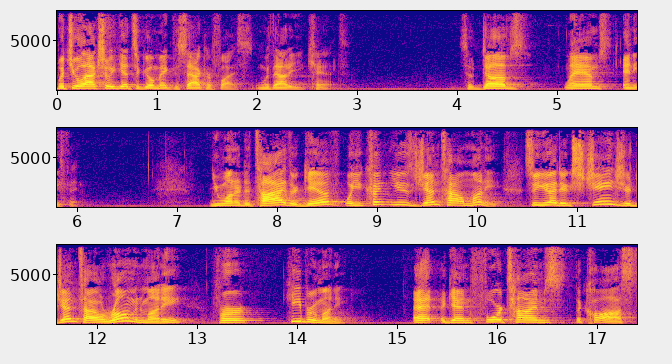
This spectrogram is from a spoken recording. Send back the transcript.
but you'll actually get to go make the sacrifice. And without it, you can't. So, doves, lambs, anything. You wanted to tithe or give? Well, you couldn't use Gentile money. So, you had to exchange your Gentile Roman money for Hebrew money at, again, four times the cost.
